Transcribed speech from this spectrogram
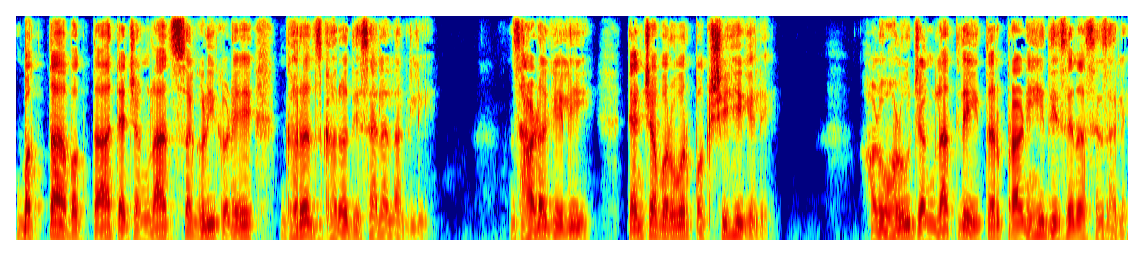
बघता बघता त्या जंगलात सगळीकडे घरच घरं दिसायला लागली. झाडं गेली त्यांच्याबरोबर पक्षीही गेले. हळूहळू जंगलातले इतर प्राणीही दिसेनासे झाले.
